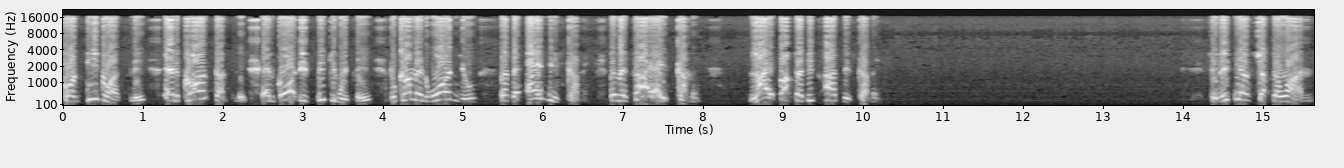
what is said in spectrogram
continuously, and constantly. And God is speaking with me to come and warn you that the end is coming. The Messiah is coming. Life after this earth is coming. Philippians chapter 1,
